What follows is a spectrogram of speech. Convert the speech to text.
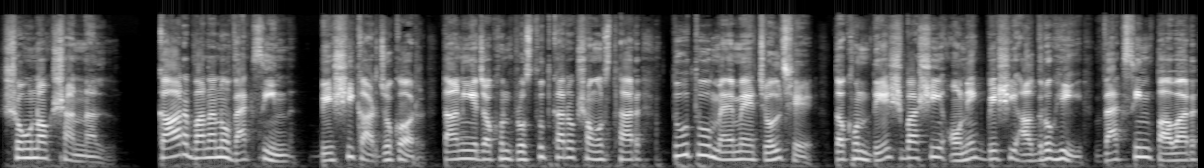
সৌনক সান্যাল। কার বানানো ভ্যাকসিন বেশি কার্যকর তা নিয়ে যখন প্রস্তুতকারক সংস্থার তু তু ম্যামে চলছে, তখন দেশবাসী অনেক বেশি আগ্রহী ভ্যাকসিন পাওয়ার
